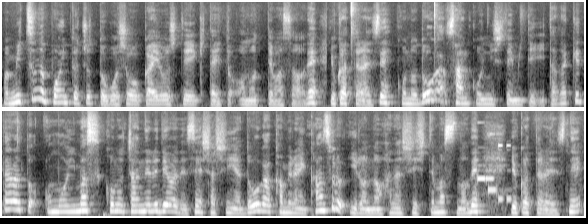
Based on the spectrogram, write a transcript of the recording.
ま、3つのポイントちょっとご紹介をしていきたいと思ってますので、よかったらですね、この動画参考にしてみていただけたらと思います。このチャンネルではですね、写真や動画、カメラに関するいろんなお話してますので、よかったらですね、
